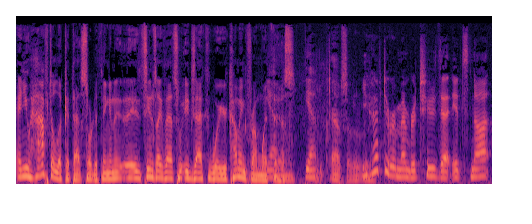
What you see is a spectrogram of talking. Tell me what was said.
And you have to look at that sort of thing. And it, it seems like that's exactly where you're coming from with yeah. this. Yeah. Absolutely. You have to remember too that it's not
